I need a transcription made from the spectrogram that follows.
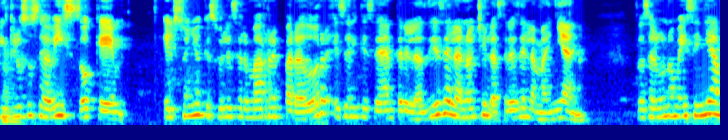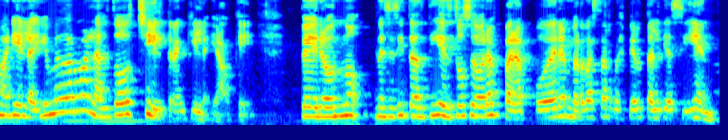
Incluso se ha visto que el sueño que suele ser más reparador es el que se da entre las 10 de la noche y las 3 de la mañana. Entonces algunos me dicen, ya Mariela, yo me duermo a las 2, chill, tranquila, ya, ok. Pero no, necesitas 10, 12 horas para poder en verdad estar despierta al día siguiente.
